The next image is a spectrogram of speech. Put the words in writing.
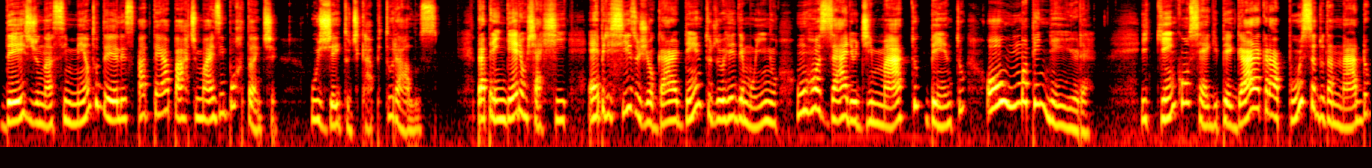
desde o nascimento deles até a parte mais importante, o jeito de capturá-los. Para prender um xaxi, é preciso jogar dentro do redemoinho um rosário de mato bento ou uma peneira. E quem consegue pegar a carapuça do danado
